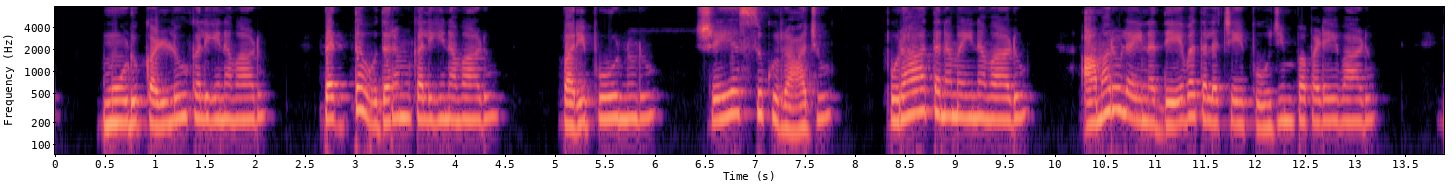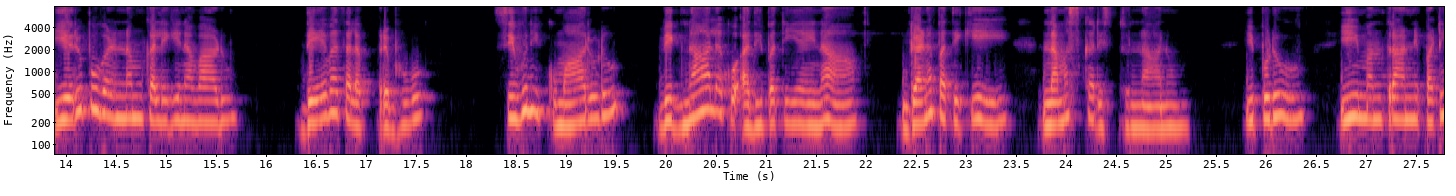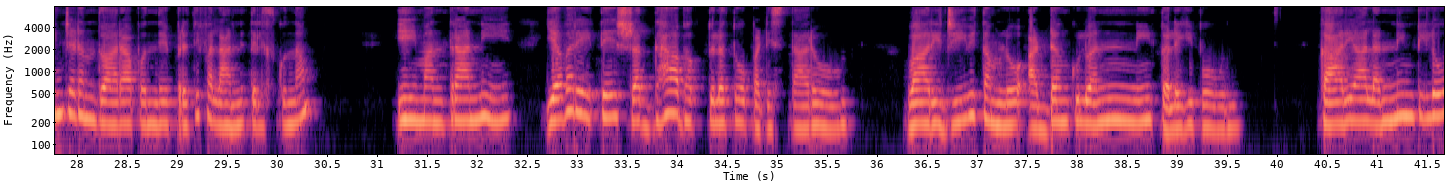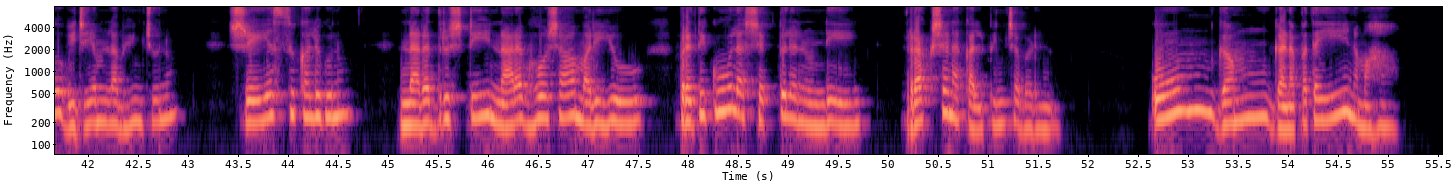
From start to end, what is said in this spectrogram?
మూడు కళ్ళు కలిగినవాడు పెద్ద ఉదరం కలిగినవాడు పరిపూర్ణుడు శ్రేయస్సుకు రాజు పురాతనమైనవాడు అమరులైన దేవతలచే పూజింపబడేవాడు ఎరుపు వర్ణం కలిగినవాడు దేవతల ప్రభువు శివుని కుమారుడు విఘ్నాలకు అధిపతి అయిన గణపతికి నమస్కరిస్తున్నాను. ఇప్పుడు ఈ మంత్రాన్ని పఠించడం ద్వారా పొందే ప్రతిఫలాన్ని తెలుసుకుందాం. ఈ మంత్రాన్ని ఎవరైతే శ్రద్ధాభక్తులతో పఠిస్తారో వారి జీవితంలో అడ్డంకులు అన్నీ తొలగిపోవును. కార్యాలన్నింటిలో విజయం లభించును. శ్రేయస్సు కలుగును. నరదృష్టి నరఘోష మరియు ప్రతికూల శక్తుల నుండి రక్షణ కల్పించబడును. ఓం గం గణపతయే నమః.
